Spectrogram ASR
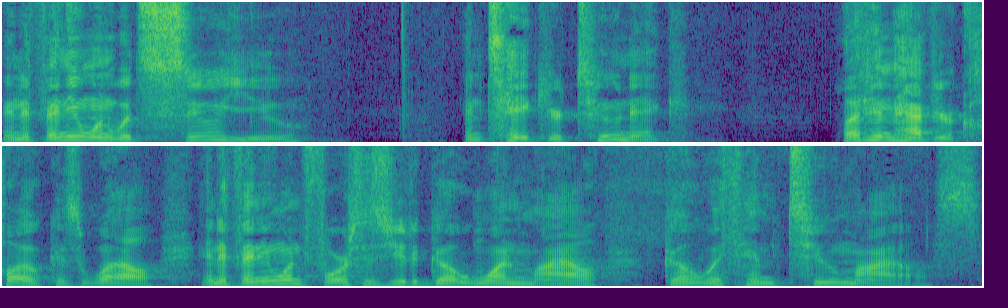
And if anyone would sue you and take your tunic, let him have your cloak as well. And if anyone forces you to go one mile, go with him two miles.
